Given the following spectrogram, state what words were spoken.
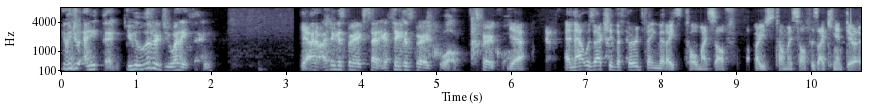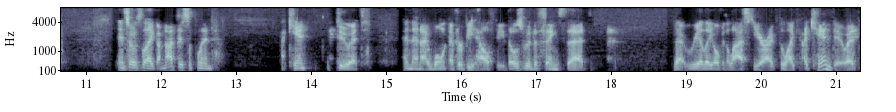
you can do anything. You can literally do anything. I, yeah. Know, I think it's very exciting. I think it's very cool. It's very cool. yeah. And that was actually the third thing that i told myself i used to tell myself is i can't do it. And so it's like i'm not disciplined. I can't do it. And then i won't ever be healthy. Those were the things that that really over the last year i feel like i can do it.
